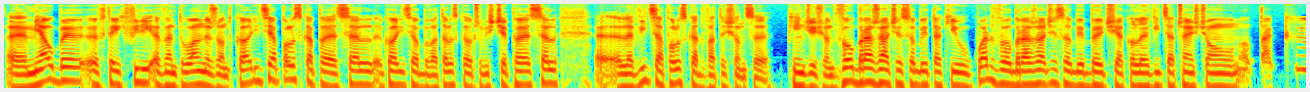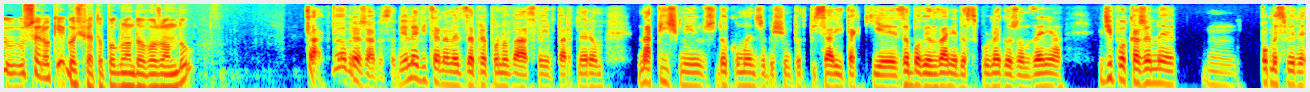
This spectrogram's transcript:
e, miałby w tej chwili ewentualny rząd. Koalicja Polska, PSL, Koalicja Obywatelska oczywiście PSL, e, Lewica Polska 2050. Wyobrażacie sobie taki układ? Wyobrażacie sobie być jako Lewica częścią no, tak szerokiego światopoglądowo rządu? Tak, wyobrażamy sobie. Lewica nawet zaproponowała swoim partnerom na piśmie już dokument, żebyśmy podpisali takie zobowiązanie do wspólnego rządzenia, gdzie pokażemy pomysły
